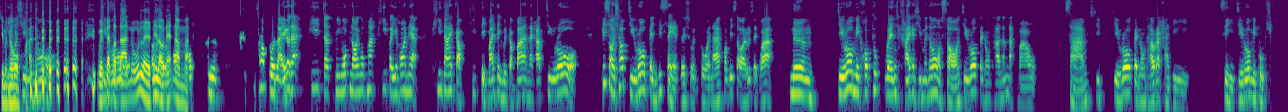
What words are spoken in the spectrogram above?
ชิมาโนชิมาโนเหมือนกับสัปดาห์นู้นเลยที่เราแนะนำอะ คือคือชอบตัวไหนก็ได้ พี่จะมีงบน้อยงบมากพี่ไปยี่ห้อเนี่ย พี่ได้กับพี่ติดไม้ติดมือกลับบ้านนะครับจิโร่พี่ซอยชอบจิโร่เป็นพิเศษโดยส่วนตัวนะ เพราะพี่ซอยรู้สึกว่าหนึ่งจิโร่มีครบทุกเรนจ์คล้ายกับชิมาโน่สองจิโร่เป็นรองเท้าน้ำหนักเบาสามจิโร่เป็นรองเท้าราคาดีสี่จิโร่มีผูกเชื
